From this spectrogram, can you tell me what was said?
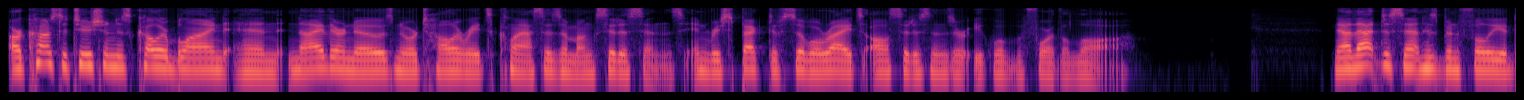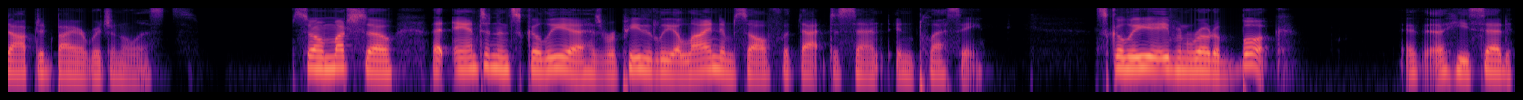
Our Constitution is colorblind and neither knows nor tolerates classes among citizens. In respect of civil rights, all citizens are equal before the law. Now, that dissent has been fully adopted by originalists. So much so that Antonin Scalia has repeatedly aligned himself with that dissent in Plessy. Scalia even wrote a book. Uh, he said,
